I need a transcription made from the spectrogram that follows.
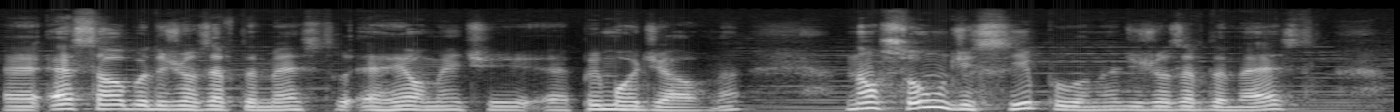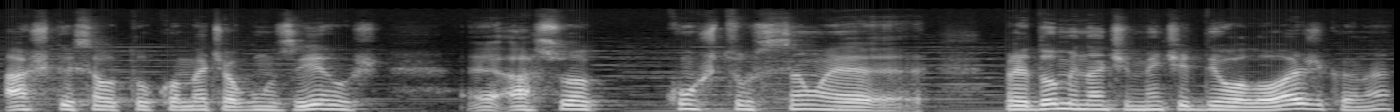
é, essa obra de José de Mestre é realmente primordial, né? Não sou um discípulo né, de José de Mestre, acho que esse autor comete alguns erros, é, a sua construção é predominantemente ideológica, né?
